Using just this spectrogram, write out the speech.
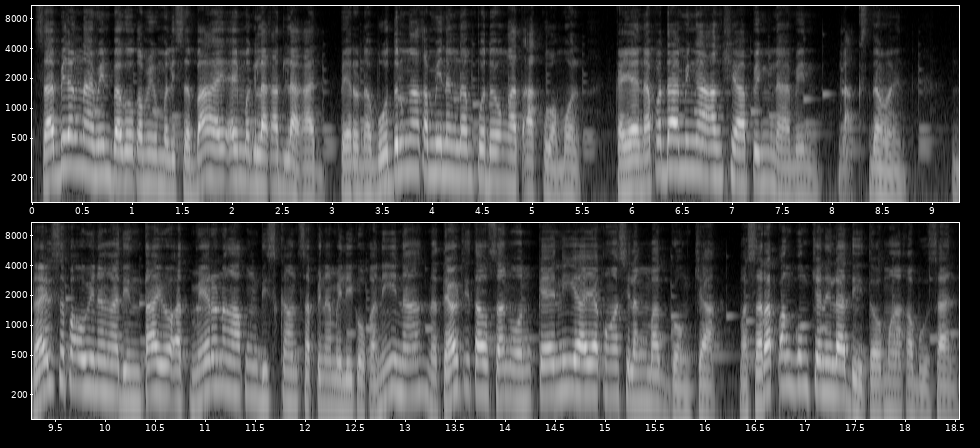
sabi lang namin bago kami umalis sa bahay ay maglakad-lakad. Pero nabudol nga kami ng Nampudong at Aqua Mall. Kaya napadami nga ang shopping namin. Laks naman. Dahil sa pauwi na nga din tayo at meron na nga akong discount sa pinamili ko kanina na 30,000 won kaya niyaya ko nga silang mag gongcha. Masarap ang gongcha nila dito mga kabusan.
